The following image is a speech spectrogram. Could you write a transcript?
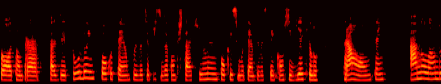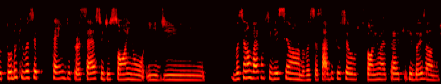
botam para fazer tudo em pouco tempo e você precisa conquistar aquilo em pouquíssimo tempo e você tem que conseguir aquilo para ontem, anulando tudo que você tem de processo de sonho e de você não vai conseguir esse ano, você sabe que o seu sonho é para daqui dois anos.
